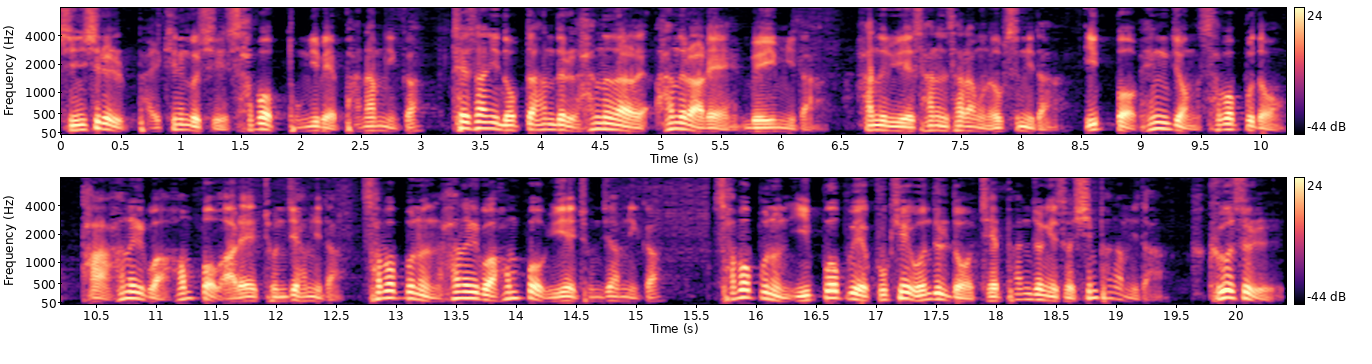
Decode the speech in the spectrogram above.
진실을 밝히는 것이 사법 독립에 반합니까? 태산이 높다 한들 하늘 아래, 하늘 아래 매입니다. 하늘 위에 사는 사람은 없습니다. 입법, 행정, 사법부도 다 하늘과 헌법 아래 존재합니다. 사법부는 하늘과 헌법 위에 존재합니까? 사법부는 입법부의 국회의원들도 재판정에서 심판합니다. 그것을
